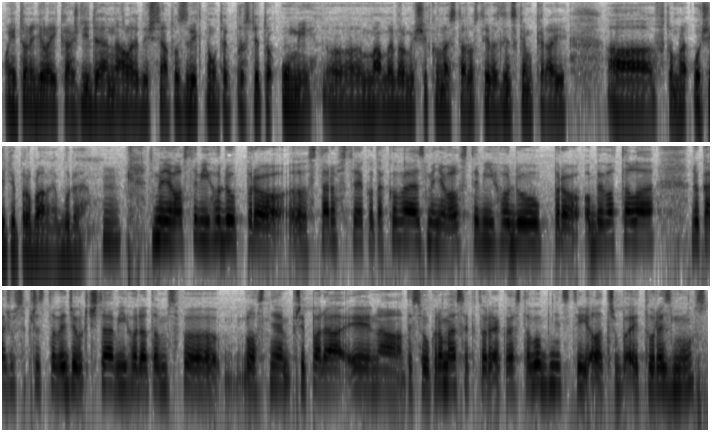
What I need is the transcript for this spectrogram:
oni to nedělají každý den, ale když se na to zvyknou, tak prostě to umí. Eh, máme velmi šikovné starosty ve Zlínském kraji a v tomhle určitě problém nebude. Hmm. Zmiňoval jste výhodu pro starosty jako takové, zmiňoval jste výhodu pro obyvatele. Dokážu si představit, že určitá výhoda tam vlastně připadá i na ty soukromé sektory, jako je stavobnictví stavebnictví, ale třeba i turismus.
